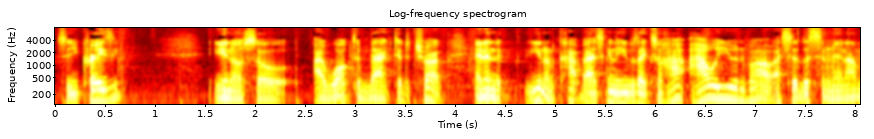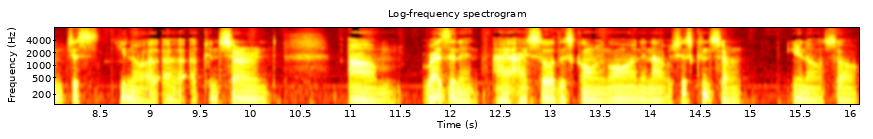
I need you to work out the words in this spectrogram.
So you crazy? You know, so I walked him back to the truck and then the, you know, the cop asking, he was like, so how, how are you involved? I said, listen, man, I'm just, you know, a, a concerned, um, resident. I, I saw this going on and I was just concerned, you know, so,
